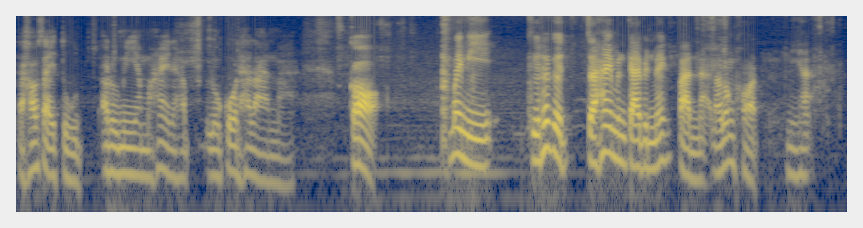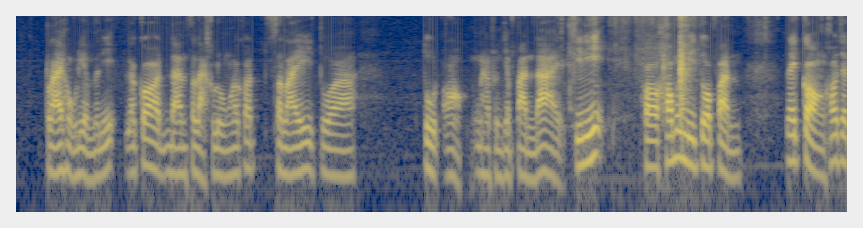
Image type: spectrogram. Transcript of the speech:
แต่เขาใส่ตูดอลูมิเนียมมาให้นะครับ โลโก้ทารานมา ก็ไม่มี คือถ้าเกิดจะให้มันกลายเป็นแม็กปั่นอะเราต้องถอดนี่ฮะปลายหกเหลี่ยมตัวนี้ แล้วก็ดันสลักลง แล้วก็สไลด์ตัวตูดออกนะครับถึงจะปั่นได้ ทีนี้พอเขาไม่มีตัวปั่น ในกล่องเขาจะ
